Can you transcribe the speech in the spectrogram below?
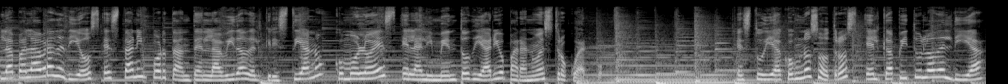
La palabra de Dios es tan importante en la vida del cristiano como lo es el alimento diario para nuestro cuerpo. Estudia con nosotros el capítulo del día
